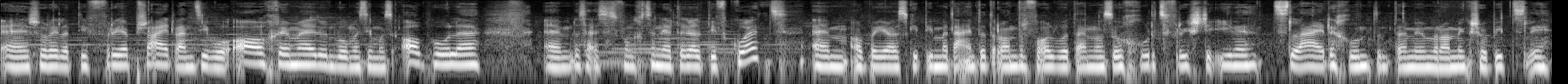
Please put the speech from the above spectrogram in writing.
äh, schon relativ früh Bescheid, wenn sie wo ankommen und wo man sie muss abholen muss. Ähm, das heißt, es funktioniert relativ gut. Ähm, aber ja, es gibt immer den einen oder anderen Fall, wo dann noch so kurzfristig rein zu leiden kommt und dann müssen wir schon ein bisschen, ein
